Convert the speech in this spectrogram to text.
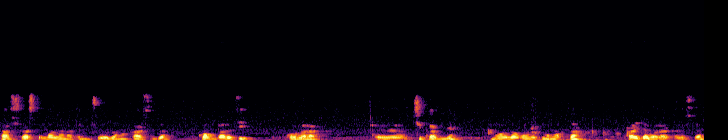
Karşılaştırmalı anatomi çoğu zaman karşımıza komparatif olarak e, çıkabilir. Bunu da unutmamakta fayda var arkadaşlar.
